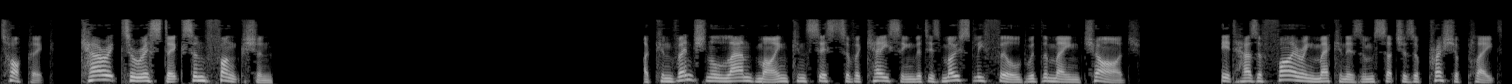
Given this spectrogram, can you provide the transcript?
Topic: Characteristics and function. A conventional landmine consists of a casing that is mostly filled with the main charge. It has a firing mechanism such as a pressure plate,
